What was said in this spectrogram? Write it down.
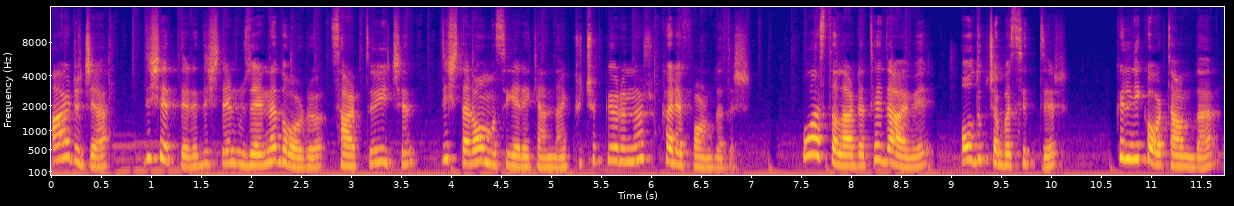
Ayrıca diş etleri dişlerin üzerine doğru sarktığı için dişler olması gerekenden küçük görünür, kare formdadır. Bu hastalarda tedavi oldukça basittir. Klinik ortamda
